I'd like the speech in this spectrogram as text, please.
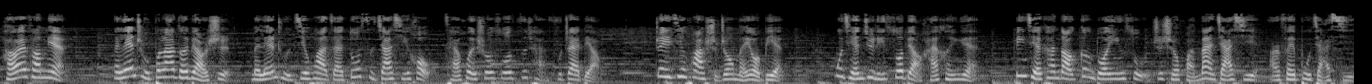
海外方面，美联储布拉德表示，美联储计划在多次加息后才会收缩资产负债表，这一计划始终没有变，前距离缩表还很远，并且看到更多因素支持缓慢加息而非不加息。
